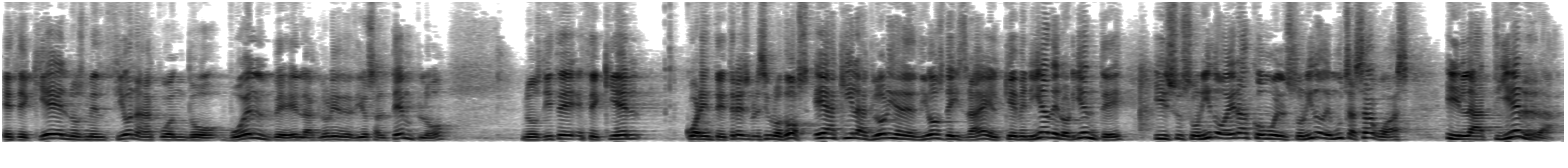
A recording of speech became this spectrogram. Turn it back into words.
Ezequiel nos menciona cuando vuelve la gloria de Dios al templo, nos dice Ezequiel 43, versículo 2, He aquí la gloria de Dios de Israel, que venía del oriente, y su sonido era como el sonido de muchas aguas, y la tierra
